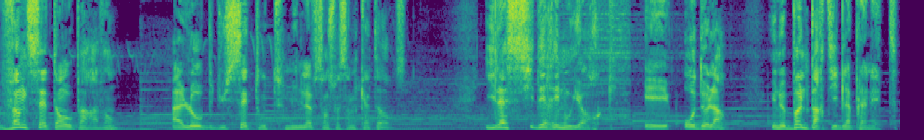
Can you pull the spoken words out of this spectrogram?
27 ans auparavant, à l'aube du 7 août 1974, il a sidéré New York et, au-delà, une bonne partie de la planète,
